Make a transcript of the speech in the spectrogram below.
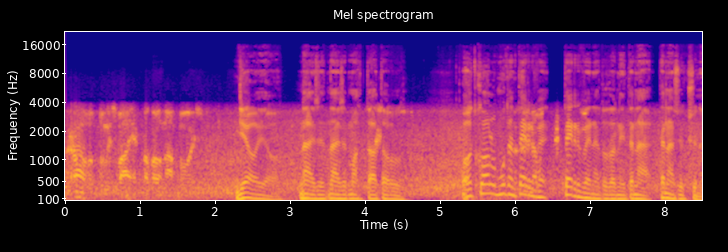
rauhoittumisvaihe kokonaan pois. Joo, joo. Näin se, näin se mahtaa olla. Ootko ollut muuten terve, terveenä tota, niin tänä, tänä syksynä?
